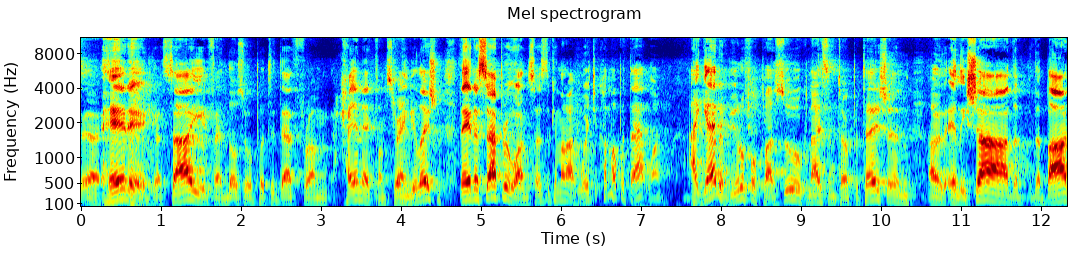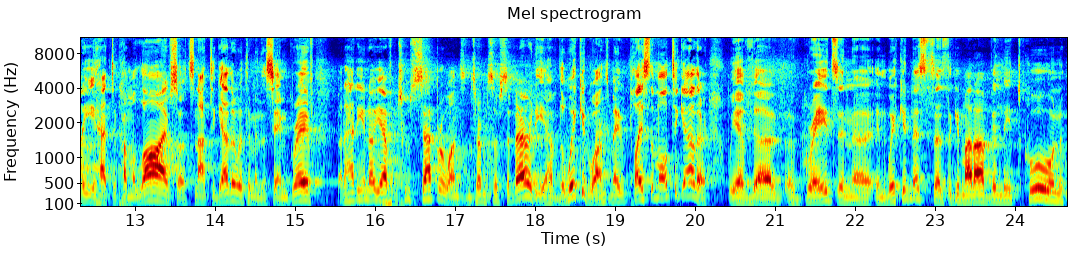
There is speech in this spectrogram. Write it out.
uh, Hereg, Saif, and those who were put to death from Henek, from strangulation, they had a separate one. Says the Gemara, where'd you come up with that one? I get a beautiful pasuk, nice interpretation. Uh, Elisha, the, the body had to come alive, so it's not together with him in the same grave. But how do you know you have two separate ones in terms of severity? You have the wicked ones, maybe place them all together. We have uh, uh grades in, uh, in wickedness, says the Gemara, vilitkun.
